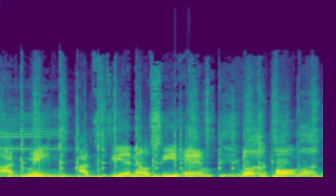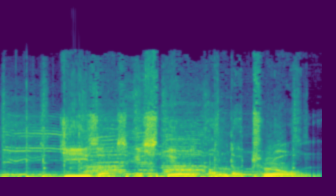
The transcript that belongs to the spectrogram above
admin at tnlcm.org. Jesus is still on the throne.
